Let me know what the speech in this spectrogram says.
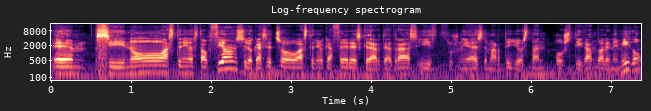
Em, si no has tenido esta opción, si lo que has hecho has tenido que hacer es quedarte atrás y tus unidades de martillo están hostigando al enemigo,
